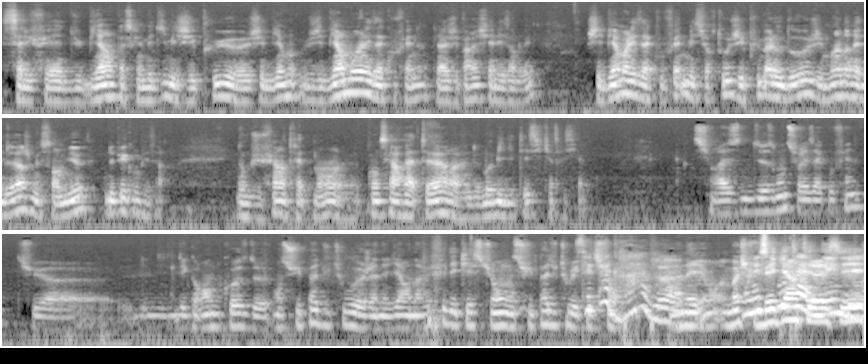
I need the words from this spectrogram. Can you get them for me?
Ça lui fait du bien parce qu'elle me dit mais j'ai plus, euh, j'ai bien, moins les acouphènes. Là j'ai pas réussi à les enlever. J'ai bien moins les acouphènes, mais surtout j'ai plus mal au dos, j'ai moins de raideur, je me sens mieux depuis qu'on fait ça. Donc je fais un traitement euh, conservateur euh, de mobilité cicatricielle. Si on reste deux secondes sur les acouphènes, tu, euh, les, les grandes causes de. On suit pas du tout, euh, Janélia, on avait fait des questions, on suit pas du tout les C'est questions. pas grave. On est, on- moi je On suis méga intéressé, j'ai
